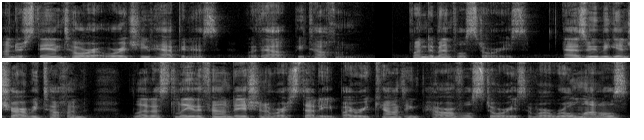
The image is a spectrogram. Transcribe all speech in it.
understand Torah, or achieve happiness without bitachon. Fundamental stories. As we begin Shar Bitachon, let us lay the foundation of our study by recounting powerful stories of our role models,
